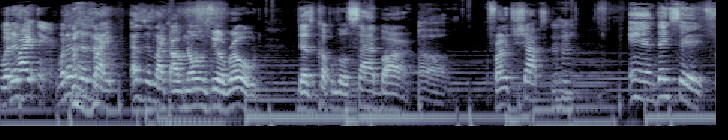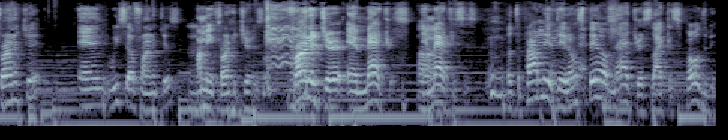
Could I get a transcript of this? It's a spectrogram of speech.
Well, that's Right there. Well, that's just like that's just like off Nolensville Road. There's a couple little sidebar uh, furniture shops, mm-hmm. and they said furniture, and we sell furnitures. I mm-hmm. mean furnitures, furniture and mattress and uh-huh. mattresses. Mm-hmm. But the problem is they don't spell mattress like it's supposed to be.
